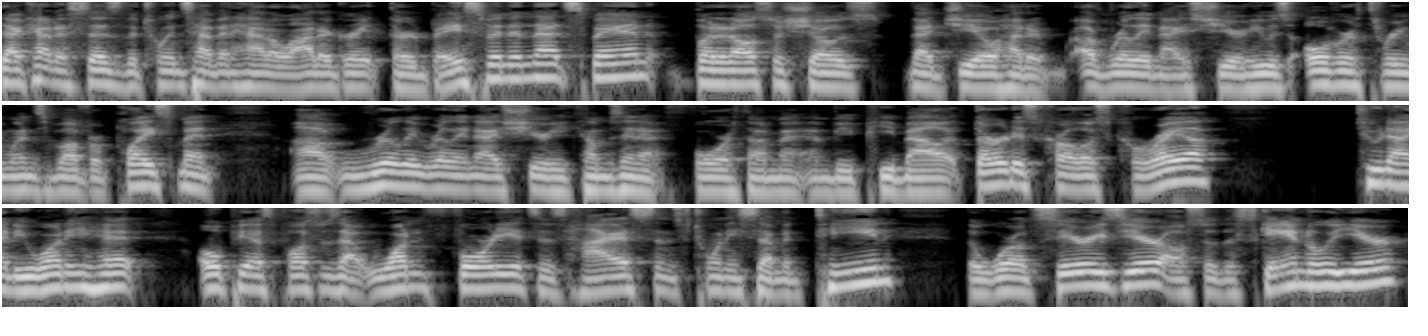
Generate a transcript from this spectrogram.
that kind of says the Twins haven't had a lot of great third basemen in that span, but it also shows that Gio had a, a really nice year. He was over three wins above replacement. Uh, really, really nice year. He comes in at fourth on my MVP ballot. Third is Carlos Correa, 291 he hit. OPS plus was at 140. It's his highest since 2017, the World Series year, also the scandal year.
